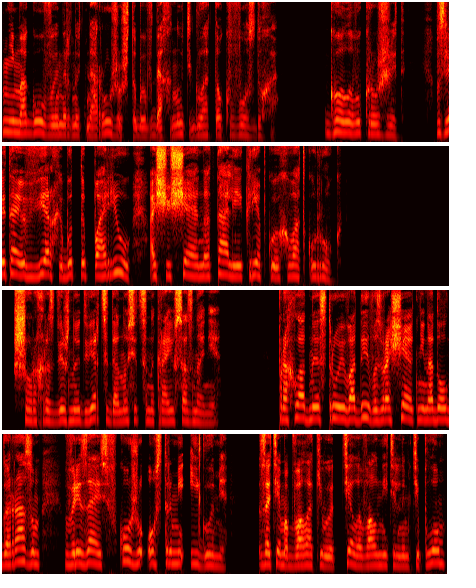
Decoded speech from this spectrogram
Не могу вынырнуть наружу, чтобы вдохнуть глоток воздуха. Голову кружит, Взлетаю вверх и будто парю, ощущая на талии крепкую хватку рук. Шорох раздвижной дверцы доносится на краю сознания. Прохладные струи воды возвращают ненадолго разум, врезаясь в кожу острыми иглами, затем обволакивают тело волнительным теплом,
